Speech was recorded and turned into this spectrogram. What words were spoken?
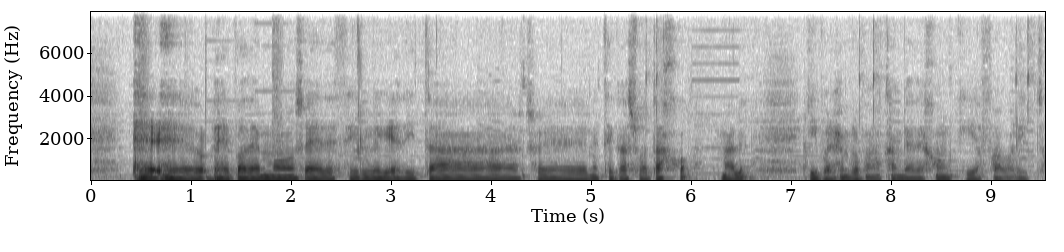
eh, podemos decirle editar, en este caso, atajos, ¿vale? Y por ejemplo podemos cambiar de home a favorito,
